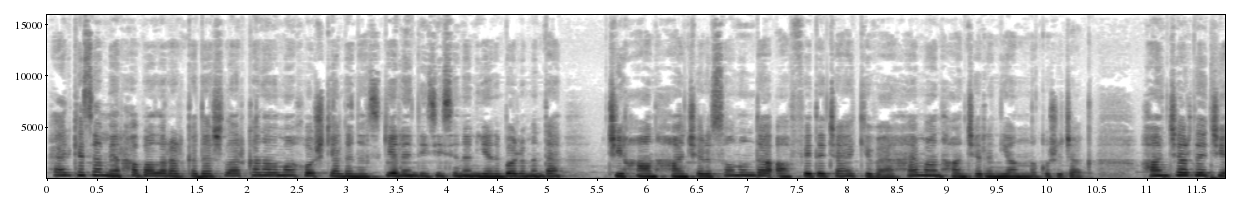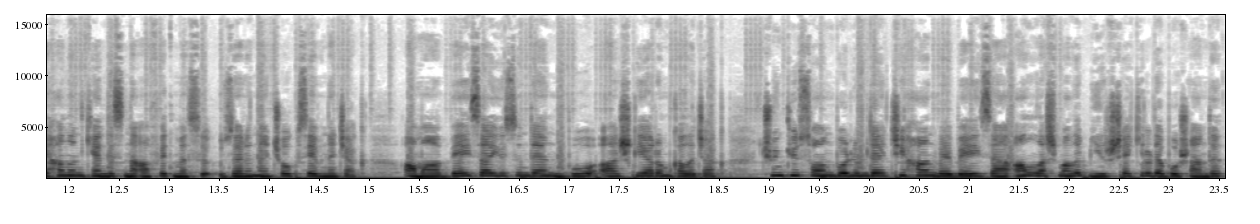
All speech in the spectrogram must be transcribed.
Herkese merhabalar arkadaşlar. Kanalıma hoş geldiniz. Gelin dizisinin yeni bölümünde Cihan hançeri sonunda affedecek ve hemen hançerin yanına koşacak. Hançer de Cihan'ın kendisini affetmesi üzerine çok sevinecek. Ama Beyza yüzünden bu aşk yarım kalacak. Çünkü son bölümde Cihan ve Beyza anlaşmalı bir şekilde boşandı.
